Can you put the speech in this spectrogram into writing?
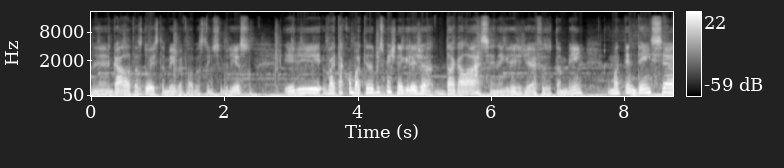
né? Gálatas 2 também vai falar bastante sobre isso. Ele vai estar tá combatendo, principalmente na igreja da Galácia, na igreja de Éfeso também, uma tendência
